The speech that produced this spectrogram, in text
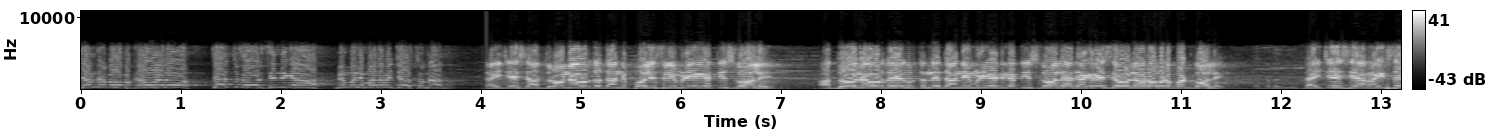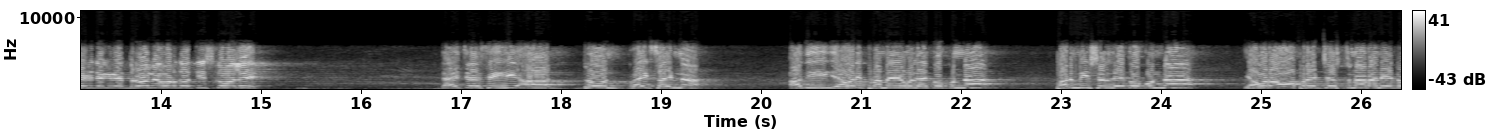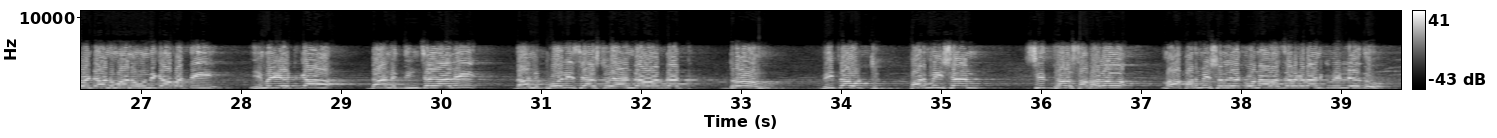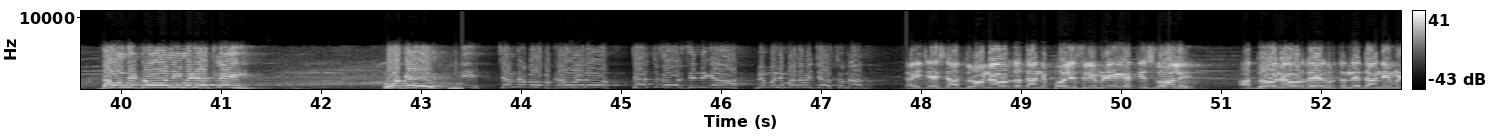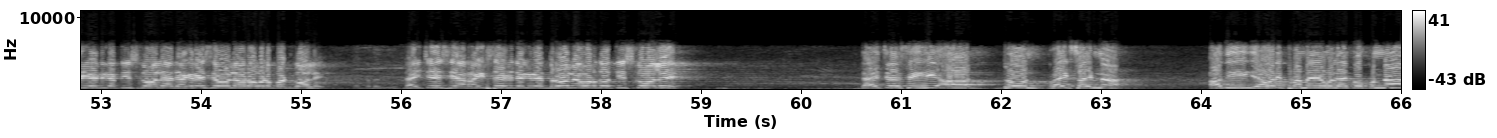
చంద్రబాబు కావాలో తెలుసుకోవాల్సిందిగా మిమ్మల్ని మనవి చేస్తున్నాను. దయచేసి ఆ డ్రోన్ ఎవరిదో దాన్ని పోలీసులు ఇమీడియట్గా తీసుకోవాలి. ఆ డ్రోన్ ఎవరిదో ఎగురుతుంది దాన్ని ఇమీడియట్గా తీసుకోవాలి. అది ఎగరేసే వాళ్ళు ఎవరో కూడా పట్టుకోవాలి. దయచేసి ఆ రైట్ సైడ్ దగ్గర డ్రోన్ ఎవరిదో తీసుకోవాలి. దయచేసి ఆ డ్రోన్ రైట్ సైడ్ న అది ఎవరి ప్రమేయం లేకోకుండా పర్మిషన్ లేకోకుండా ఎవరో ఆపరేట్ చేస్తున్నారనేటువంటి అనుమానం ఉంది కాబట్టి ఇమీడియట్గా దాన్ని దించేయాలి. దాన్ని police has to hand over that drone without permission సిద్ధం సభలో మా పర్మిషన్ లేకుండా అలా జరగడానికి వీల్లేదు. Down the drone immediately okay. Chandrababu కావాలో తెలుసుకోవాల్సిందిగా మిమ్మల్ని మనవి చేస్తున్నాను. దయచేసి ఆ డ్రోన్ ఎవరిదో దాన్ని పోలీసులు ఇమీడియట్గా తీసుకోవాలి. ఆ డ్రోన్ ఎవరిదో ఎగురుతుంది దాన్ని ఇమీడియట్గా తీసుకోవాలి. అది ఎగరేసే వాళ్ళు ఎవరో కూడా పట్టుకోవాలి. దయచేసి ఆ రైట్ సైడ్ దగ్గర డ్రోన్ ఎవరిదో తీసుకోవాలి. దయచేసి ఆ డ్రోన్ రైట్ సైడ్న అది ఎవరి ప్రమేయం లేకోకుండా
